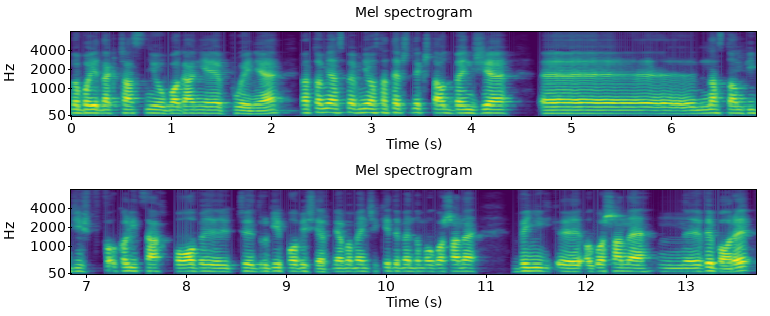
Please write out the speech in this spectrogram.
no bo jednak czas nieubłaganie płynie. Natomiast pewnie ostateczny kształt będzie e, nastąpi gdzieś w okolicach połowy czy drugiej połowy sierpnia, w momencie, kiedy będą ogłaszane, wynik, e, ogłaszane mm, wybory.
